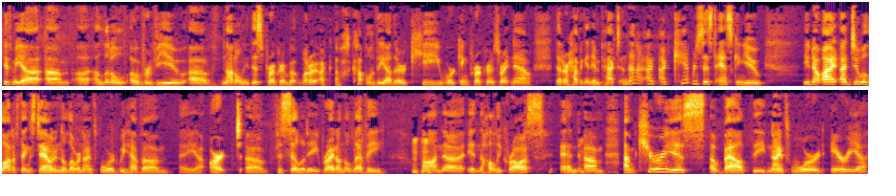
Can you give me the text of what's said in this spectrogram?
give me a, um, a, a little overview of not only this program, but what are a, a, couple of the other key working programs right now that are having an impact. And then I, I can't resist asking you you know, I, I do a lot of things down in the lower ninth ward. We have um, a uh, art uh, facility right on the levee mm-hmm. on uh, in the Holy Cross, and mm-hmm. um, I'm curious about the ninth ward area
